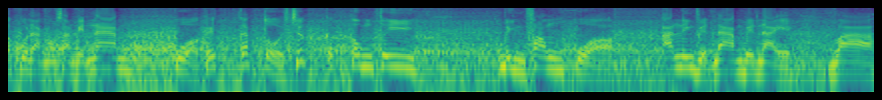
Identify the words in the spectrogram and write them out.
uh, của Đảng Cộng sản Việt Nam của cái các tổ chức, các công ty bình phong của an ninh Việt Nam bên này và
